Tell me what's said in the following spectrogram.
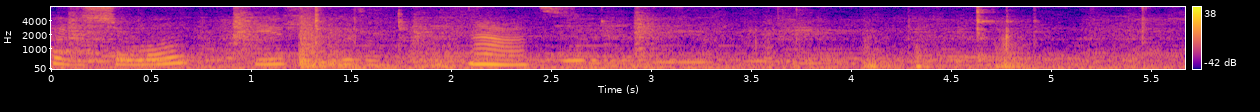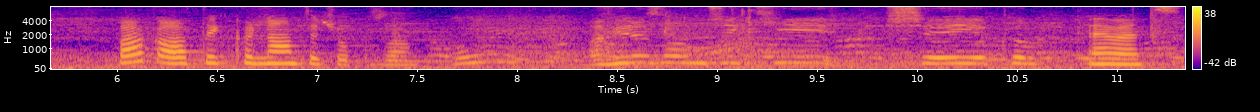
karışımı bir ürün. Evet. Bak alttaki kırlent de çok güzel. Aa, Biraz önceki şeye yakın Evet.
